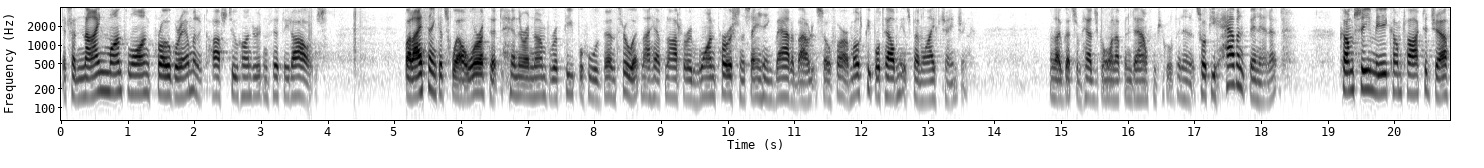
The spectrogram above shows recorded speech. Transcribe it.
It's a nine month long program and it costs $250. But I think it's well worth it, and there are a number of people who have been through it, and I have not heard one person say anything bad about it so far. Most people tell me it's been life changing. And I've got some heads going up and down from people who've been in it. So if you haven't been in it, come see me, come talk to Jeff.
